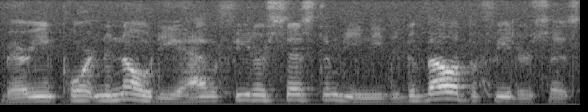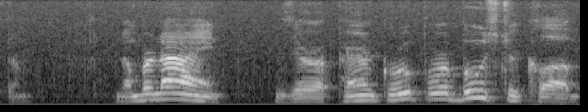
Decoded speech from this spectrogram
Very important to know. Do you have a feeder system? Do you need to develop a feeder system? Number nine, is there a parent group or a booster club?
